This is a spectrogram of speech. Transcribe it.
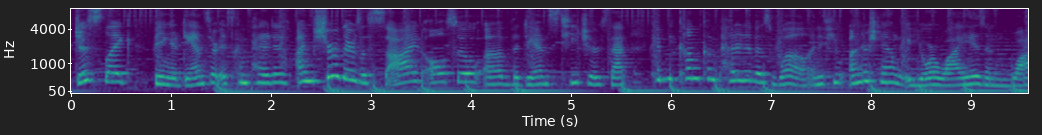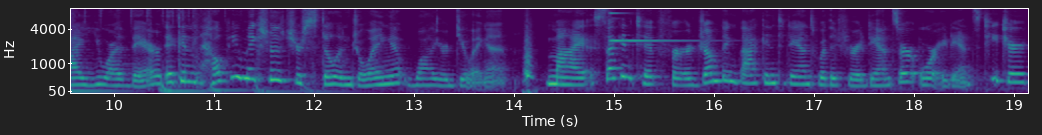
Just like being a dancer is competitive, I'm sure there's a side also of the dance teachers that can become competitive as well. And if you understand what your why is and why you are there, it can help you make sure that you're still enjoying it while you're doing it. My second tip for jumping back into dance, whether if you're a dancer or a dance teacher,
